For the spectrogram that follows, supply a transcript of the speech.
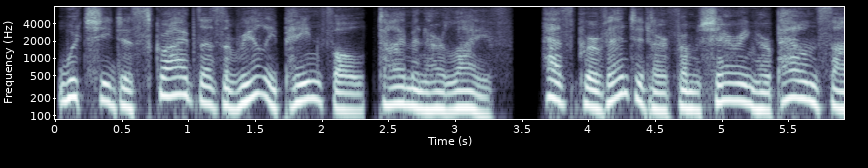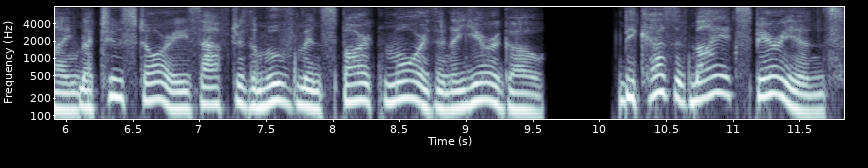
which she described as a really painful time in her life, has prevented her from sharing her pound sign Me Too stories after the movement sparked more than a year ago. Because of my experience,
